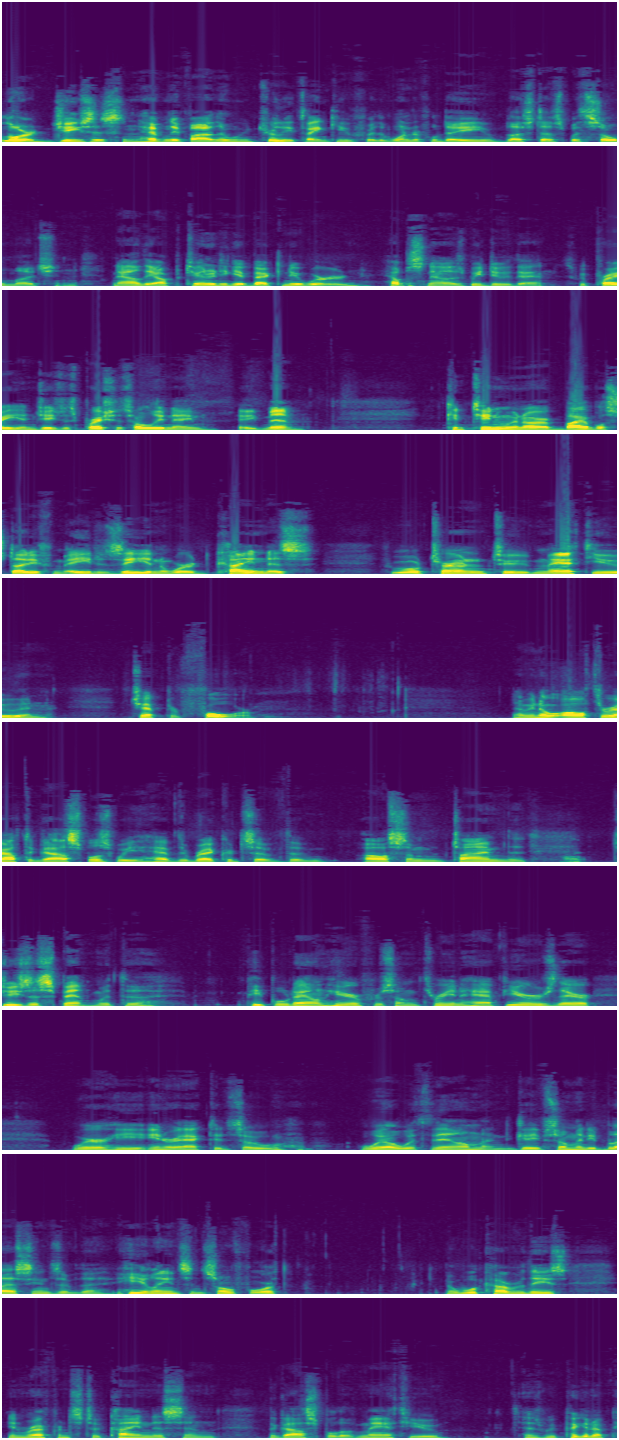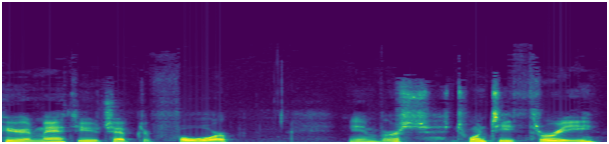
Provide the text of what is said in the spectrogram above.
Lord Jesus and Heavenly Father, we truly thank you for the wonderful day you've blessed us with so much, and now the opportunity to get back in your word. Help us now as we do that. As we pray in Jesus' precious holy name, amen. Continuing our Bible study from A to Z in the word kindness, we will turn to Matthew and chapter 4. Now we know all throughout the Gospels we have the records of the awesome time that Jesus spent with the people down here for some three and a half years there where he interacted so well with them and gave so many blessings of the healings and so forth. But we'll cover these in reference to kindness in the Gospel of Matthew as we pick it up here in Matthew chapter 4 in verse 23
